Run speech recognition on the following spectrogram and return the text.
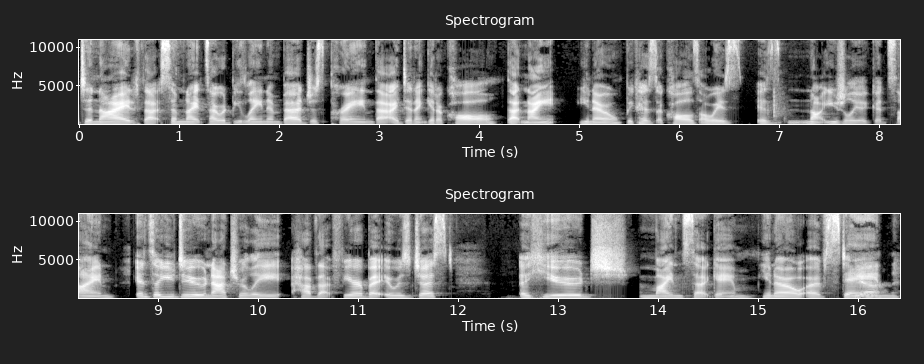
denied that some nights I would be laying in bed just praying that I didn't get a call that night, you know, because a call is always is not usually a good sign. And so you do naturally have that fear, but it was just a huge mindset game, you know, of staying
